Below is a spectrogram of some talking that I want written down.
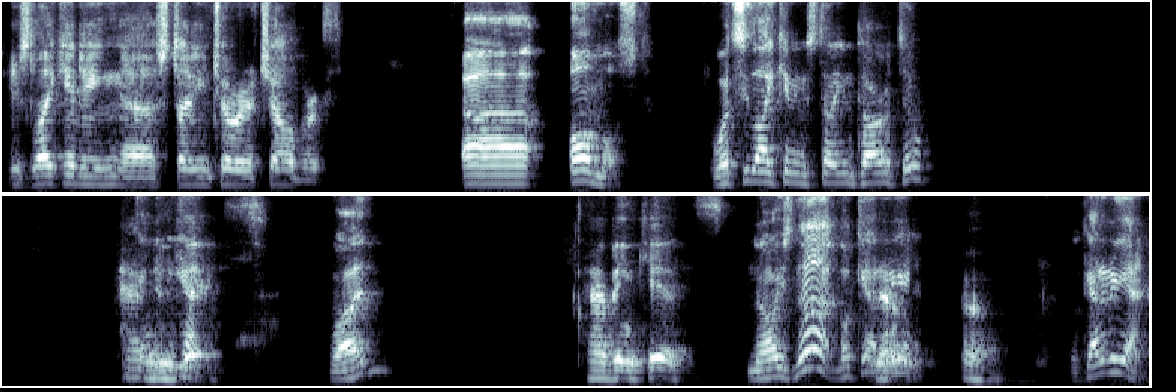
He's likening uh, studying Torah to childbirth. Uh, almost. What's he likening studying Torah to? Having again. kids. What? Having kids. No, he's not. Look at it again. Oh, Look at it again.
